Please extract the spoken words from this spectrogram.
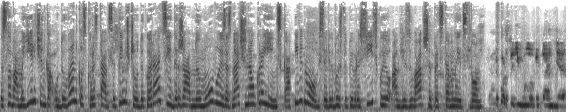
За словами Єльченка, Удовенко скористався тим, що у декларації державною мовою зазначена українська, і відмовився від виступів російською, англізувавши представництво. Також тоді було питання,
